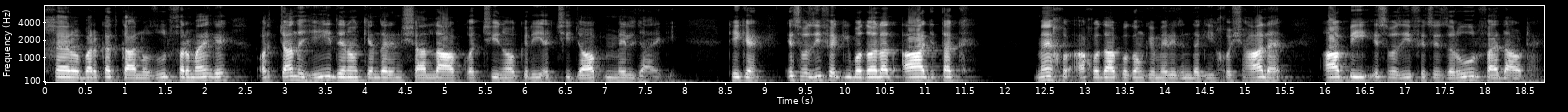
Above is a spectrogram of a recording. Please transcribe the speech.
खैर बरकत का नजूल फरमाएँगे और चंद ही दिनों के अंदर इन आपको अच्छी नौकरी, अच्छी जॉब मिल जाएगी। ठीक है, इस वजीफ़े की बदौलत आज तक मैं खुद आपको कहूँ कि मेरी ज़िंदगी खुशहाल है। आप भी इस वजीफ़े से ज़रूर फ़ायदा उठाएँ।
